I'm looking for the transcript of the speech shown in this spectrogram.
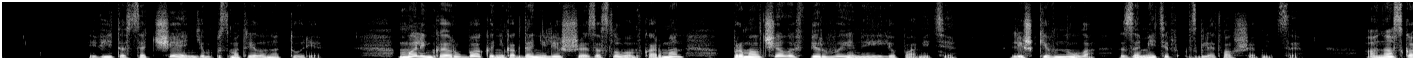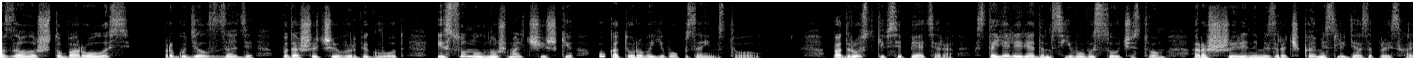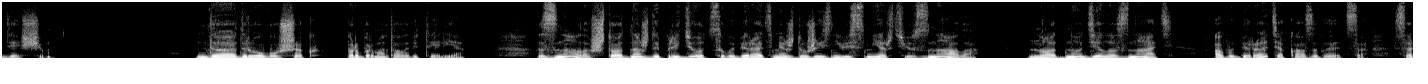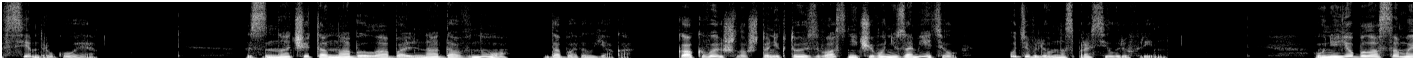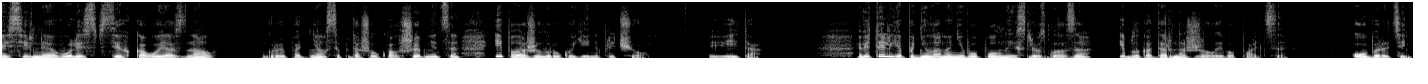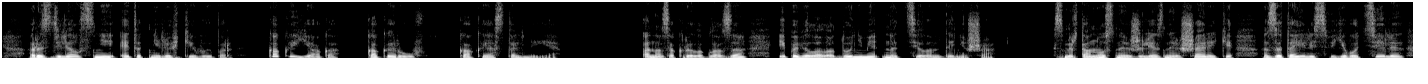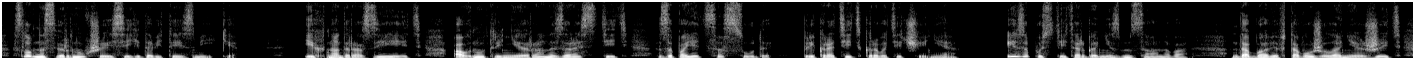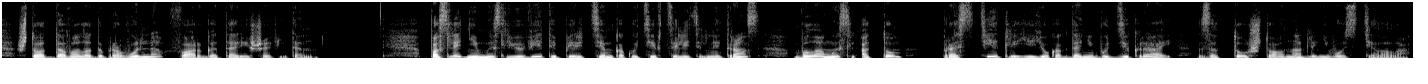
Вита с отчаянием посмотрела на Тори. Маленькая рубака, никогда не лезшая за словом в карман, промолчала впервые на ее памяти. Лишь кивнула, заметив взгляд волшебницы. Она сказала, что боролась, прогудел сзади подошедший вырвиглот и сунул нож мальчишке, у которого его позаимствовал. Подростки, все пятеро, стояли рядом с его высочеством, расширенными зрачками следя за происходящим. «Да, дробушек», — пробормотала Вителья. «Знала, что однажды придется выбирать между жизнью и смертью, знала. Но одно дело знать, а выбирать, оказывается, совсем другое». «Значит, она была больна давно», — добавил Яга. «Как вышло, что никто из вас ничего не заметил?» — удивленно спросил Рюфрин. «У нее была самая сильная воля из всех, кого я знал». Грой поднялся, подошел к волшебнице и положил руку ей на плечо. «Вита». Вителья подняла на него полные слез глаза и благодарно сжала его пальцы. Оборотень разделял с ней этот нелегкий выбор, как и Яга, как и Руф, как и остальные. Она закрыла глаза и повела ладонями над телом Дениша. Смертоносные железные шарики затаились в его теле, словно свернувшиеся ядовитые змейки. Их надо развеять, а внутренние раны зарастить, запаять сосуды, прекратить кровотечение и запустить организм заново, добавив того желания жить, что отдавала добровольно Фарго Тариша Виден. Последней мыслью Виты перед тем, как уйти в целительный транс, была мысль о том, простит ли ее когда-нибудь Дикрай за то, что она для него сделала.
